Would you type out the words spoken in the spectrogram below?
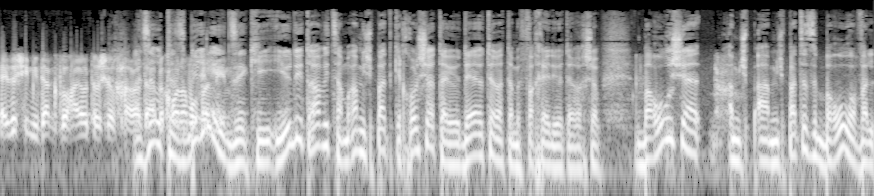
איזושהי מידה גבוהה יותר של חרדה אז זהו, תסביר לי את זה, כי יהודית רביץ אמרה משפט, ככל שאתה יודע יותר אתה מפחד יותר. עכשיו, ברור שהמשפט הזה ברור, אבל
